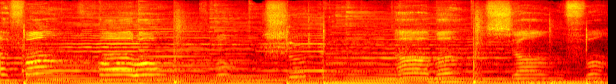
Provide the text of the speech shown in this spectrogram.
在繁华落空时，他们相逢。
